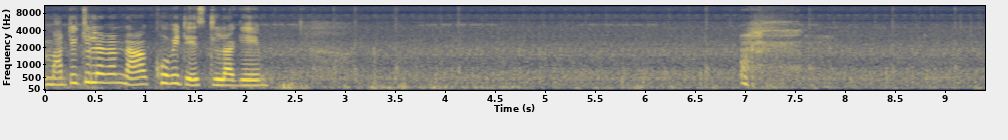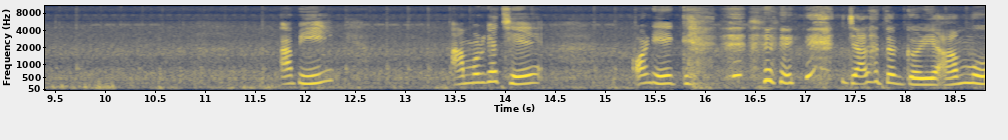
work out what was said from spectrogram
মাটির চুলা রান্না খুবই টেস্ট লাগে। আমি আম্মুর কাছে অনেক জ্বালাতন করি। আম্মু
